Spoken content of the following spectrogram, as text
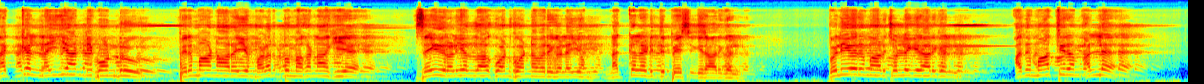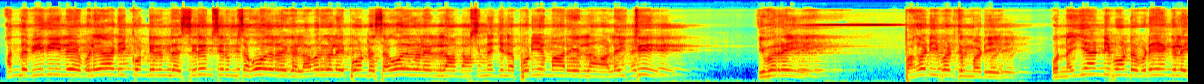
நக்கல் நையாண்டி போன்று பெருமானாரையும் வளர்ப்பு மகனாகிய செய்து அலி அல்லாஹு அன்னவர்களையும் நக்கல் அடித்து பேசுகிறார்கள். வெளியேறுமாறு சொல்லுகிறார்கள். அது மாத்திரம் அல்ல. அந்த வீதியிலே விளையாடி கொண்டிருந்த சிறும் சிறும் சகோதரர்கள் அவர்களை போன்ற சகோதரர்கள் எல்லாம் சின்ன சின்ன பொடியமாரை எல்லாம் அழைத்து இவரை பகடிப்படுத்தும்படி ஒரு நையாண்டி போன்ற விடயங்களை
